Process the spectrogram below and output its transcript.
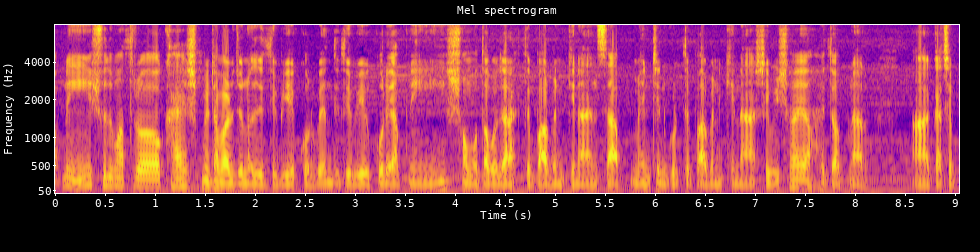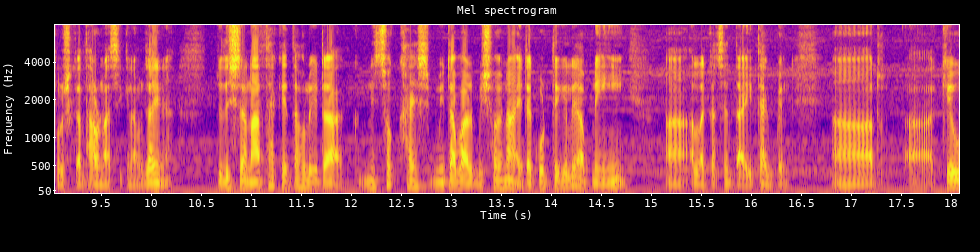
আপনি শুধুমাত্র খায়েশ মেটাবার জন্য দ্বিতীয় বিয়ে করবেন। দ্বিতীয় বিয়ে করে আপনি সমতা বজায় রাখতে পারবেন কিনা ইনসাফ মেনটেন করতে পারবেন কিনা, সে বিষয়ে হয়তো আপনার কাছে পরিষ্কার ধারণা আছে কিনা আমি জানি না। যদি সেটা না থাকে, তাহলে এটা নিছক খায়েশ মেটাবার বিষয় না। এটা করতে গেলে আপনি আল্লাহর কাছে দায়ী থাকবেন। আর কেউ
